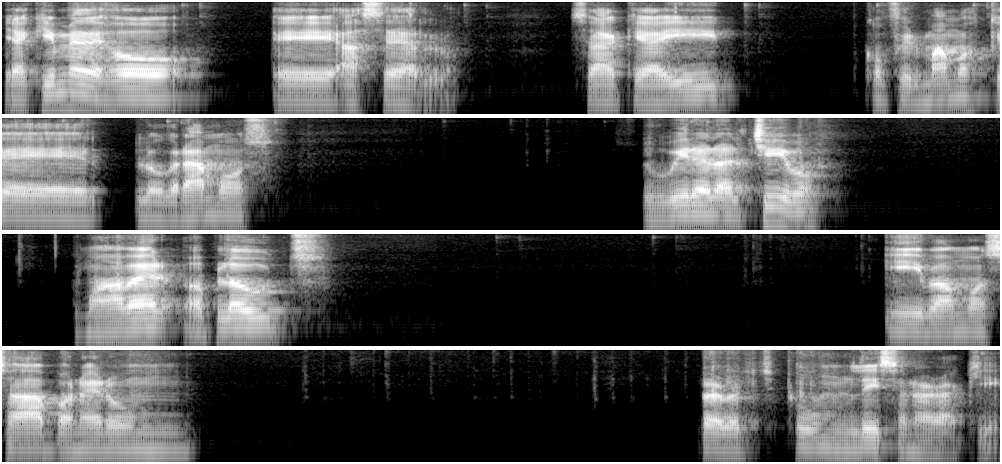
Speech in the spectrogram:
Y aquí me dejó eh, hacerlo. O sea que ahí confirmamos que logramos subir el archivo. Vamos a ver uploads y vamos a poner un, un listener aquí.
